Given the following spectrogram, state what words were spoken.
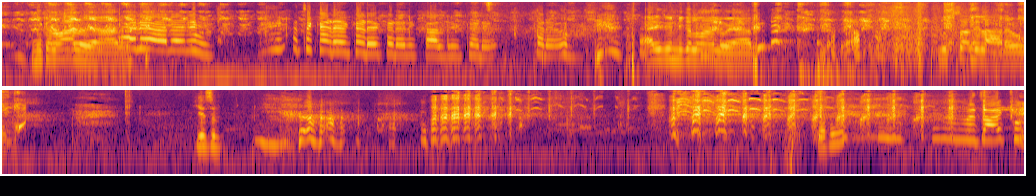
निकलवा लो यार। अरे अरे अरे। अच्छा खड़े खड़े खड़े निकाल रही खड़े खड़े हो। यार इसको निकलवा लो यार। गुस्सा दिला रहे हो। ये सब क्या था मज़ाक कर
